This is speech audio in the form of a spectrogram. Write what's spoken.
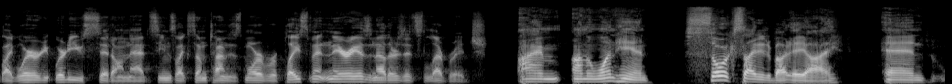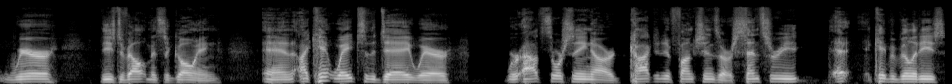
Like where where do you sit on that? It seems like sometimes it's more of a replacement in areas and others it's leverage. I'm on the one hand so excited about AI and where these developments are going. And I can't wait to the day where we're outsourcing our cognitive functions, our sensory eh, capabilities,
